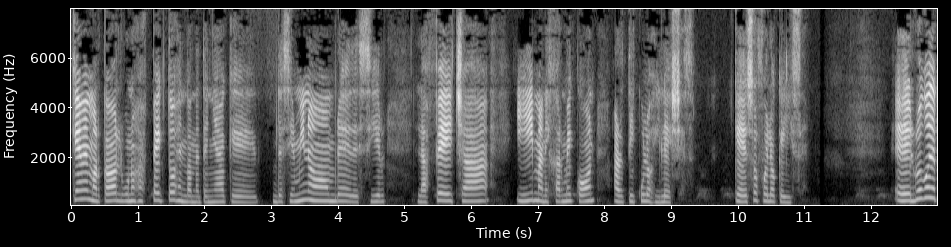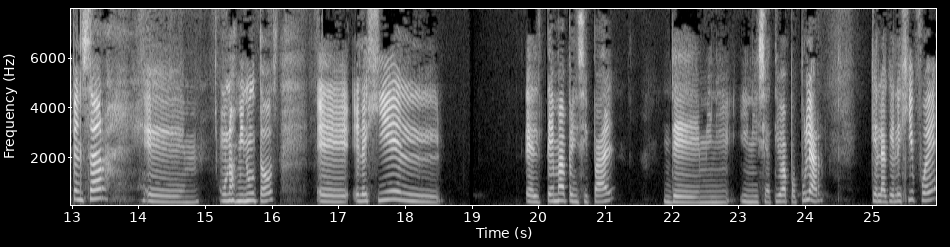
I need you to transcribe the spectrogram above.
que me marcaba algunos aspectos en donde tenía que decir mi nombre, decir la fecha y manejarme con artículos y leyes, que eso fue lo que hice. Eh, luego de pensar eh, unos minutos, elegí el, el tema principal de mi iniciativa popular, que la que elegí fue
